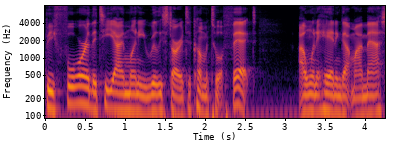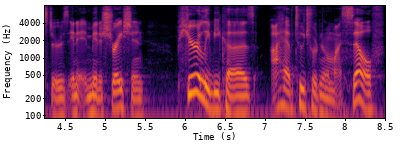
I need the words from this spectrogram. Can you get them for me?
before the TEI money really started to come into effect, I went ahead and got my master's in administration purely because I have two children of myself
